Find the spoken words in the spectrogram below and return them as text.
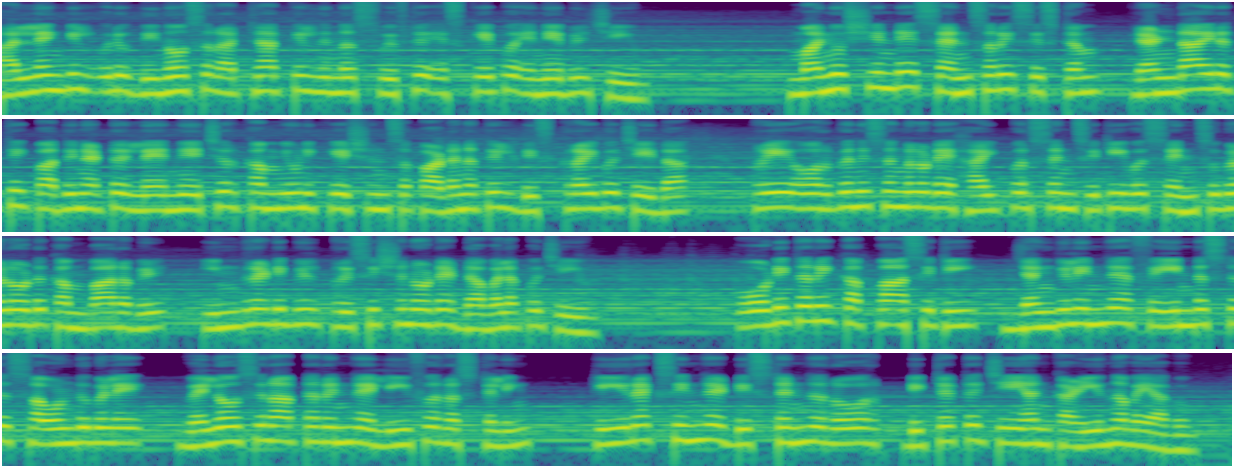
അല്ലെങ്കിൽ ഒരു ദിനോസർ അറ്റാക്കിൽ നിന്ന് സ്വിഫ്റ്റ് എസ്കേപ്പ് എനേബിൾ ചെയ്യും. മനുഷ്യന്റെ സെൻസറി സിസ്റ്റം രണ്ടായിരത്തി പതിനെട്ടിലെ നേച്ചർ കമ്മ്യൂണിക്കേഷൻസ് പഠനത്തിൽ ഡിസ്ക്രൈബ് ചെയ്ത പ്രേ ഓർഗനിസങ്ങളുടെ ഹൈപ്പർ സെൻസിറ്റീവ് സെൻസുകളോട് കമ്പാറബിൾ ഇൻക്രെഡിബിൾ പ്രിസിഷനോടെ ഡെവലപ്പ് ചെയ്യും. ഓഡിറ്ററി കപ്പാസിറ്റി ജംഗിളിന്റെ ഫെയിൻഡസ്റ്റ് സൗണ്ടുകളെ വെലോസിറാപ്റ്ററിന്റെ ലീഫ് റസ്റ്റലിംഗ് ടീറക്സിന്റെ ഡിസ്റ്റന്റ് റോർ ഡിറ്റക്ട് ചെയ്യാൻ കഴിയുന്നവയാകും.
